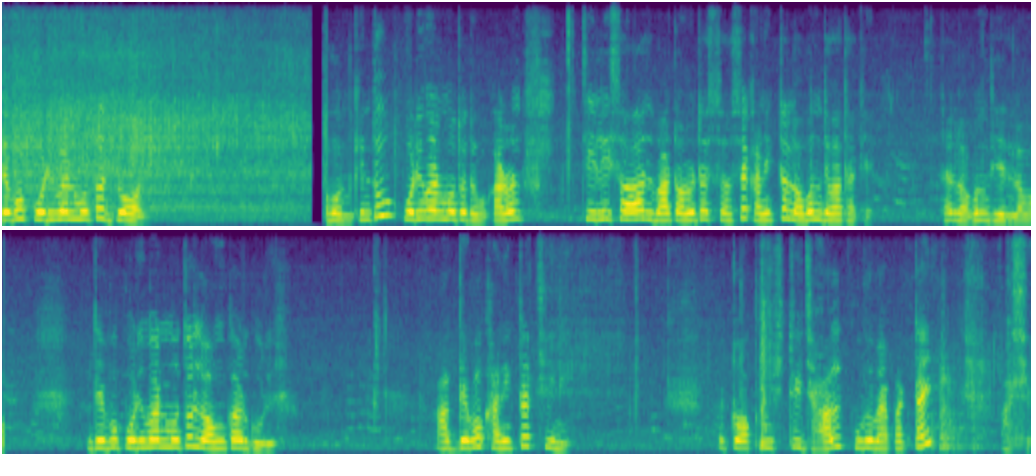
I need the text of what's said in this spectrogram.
দেবো পরিমাণ মতো জল। লবণ, কিন্তু পরিমাণ মতো দেবো, কারণ চিলি সস বা টমেটো সসে খানিকটা লবণ দেওয়া থাকে। তাই লবণ দিয়ে দিলাম। দেবো পরিমাণ মতো লঙ্কার গুঁড়ি। আর দেবো খানিকটা চিনি। টক মিষ্টি ঝাল, পুরো ব্যাপারটাই আসে।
